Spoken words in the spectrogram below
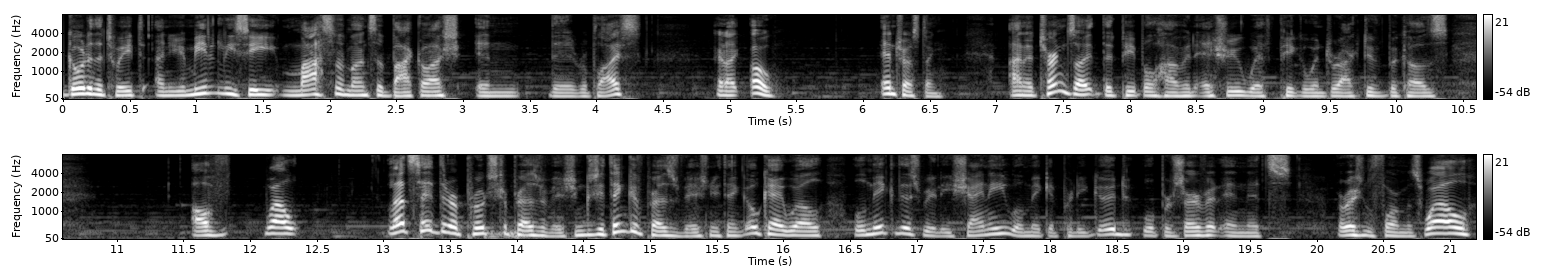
go to the tweet, and you immediately see massive amounts of backlash in the replies. You're like, oh, interesting. And it turns out that people have an issue with Piko Interactive because of well, let's say their approach to preservation. Because you think of preservation, you think, okay, well, we'll make this really shiny, we'll make it pretty good, we'll preserve it in its original form as well,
